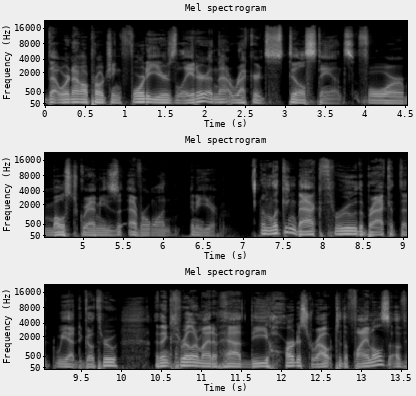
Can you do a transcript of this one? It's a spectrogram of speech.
that we're now approaching 40 years later and that record still stands for most Grammys ever won in a year. And looking back through the bracket that we had to go through, I think Thriller might have had the hardest route to the finals of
